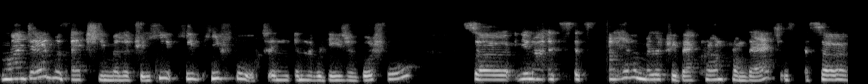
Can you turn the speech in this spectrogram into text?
my dad was actually military. He he he fought in, in the Rhodesian Bush War. So you know, it's it's I have a military background from that. So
